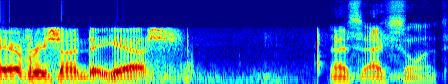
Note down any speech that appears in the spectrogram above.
Every Sunday, yes. That's excellent.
